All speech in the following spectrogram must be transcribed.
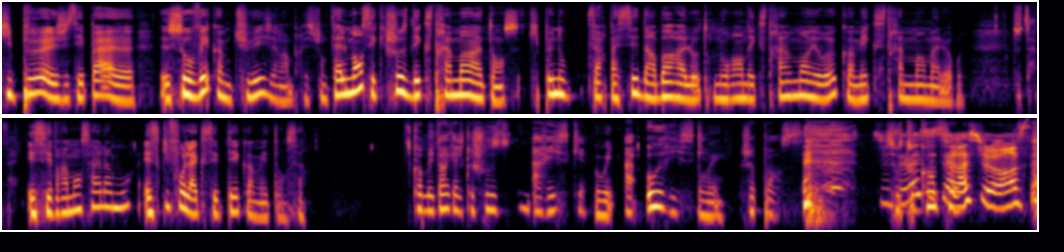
qui peut, euh, je ne sais pas, euh, sauver comme tuer, j'ai l'impression. Tellement c'est quelque chose d'extrêmement intense, qui peut nous faire passer d'un bord à l'autre, nous rendre extrêmement heureux comme extrêmement malheureux. Tout à fait. Et c'est vraiment ça l'amour? Est-ce qu'il faut l'accepter comme étant ça? Comme étant quelque chose à risque? Oui. À haut risque Oui. Je pense. Surtout quand c'est rassurant.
